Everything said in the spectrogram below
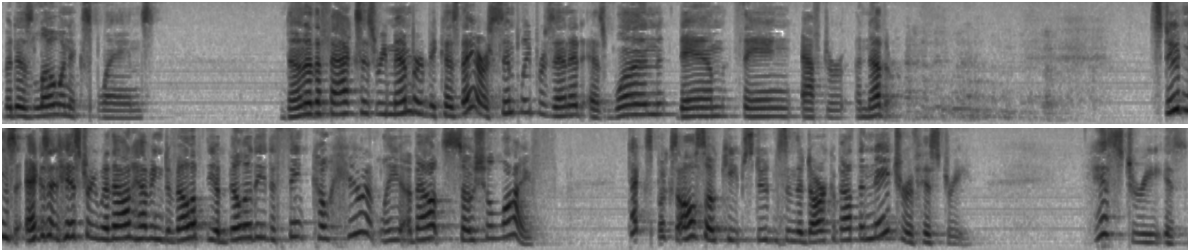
but as Loewen explains, none of the facts is remembered because they are simply presented as one damn thing after another. Students exit history without having developed the ability to think coherently about social life. Textbooks also keep students in the dark about the nature of history. History is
